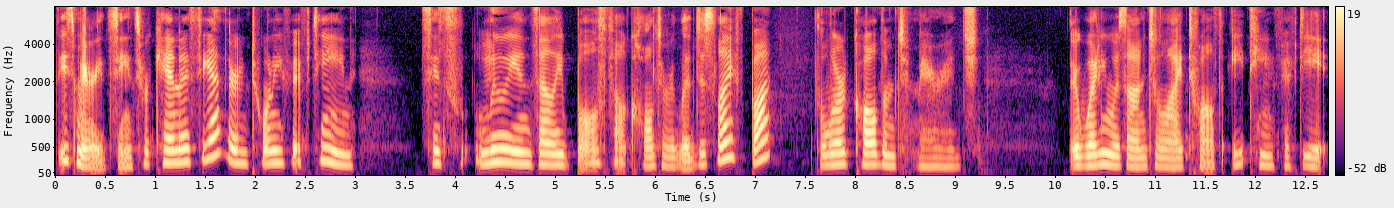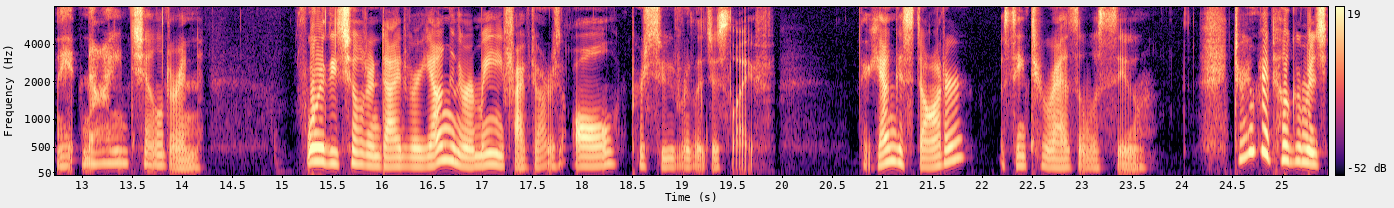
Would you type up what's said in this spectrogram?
These married saints were canonized together in 2015. Saints Louis and Zélie both felt called to religious life, but the Lord called them to marriage. Their wedding was on July 12, 1858, and they had nine children. Four of these children died very young, and the remaining five daughters all pursued religious life. Their youngest daughter St. Therese of Lisieux. During my pilgrimage,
